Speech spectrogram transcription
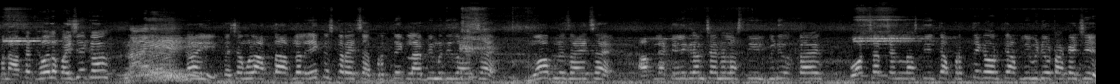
पण आता ठेवायला पाहिजे का? नाही. त्याच्यामुळे आता आपल्याला एकच करायचं आहे. प्रत्येक लायब्ररीमध्ये जायचं आहे. मॉबला जायचं आहे. आपल्या टेलिग्राम चॅनल असतील व्हिडिओ काय व्हॉट्सअप चॅनल असतील त्या प्रत्येकावरती आपले व्हिडिओ टाकायचे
